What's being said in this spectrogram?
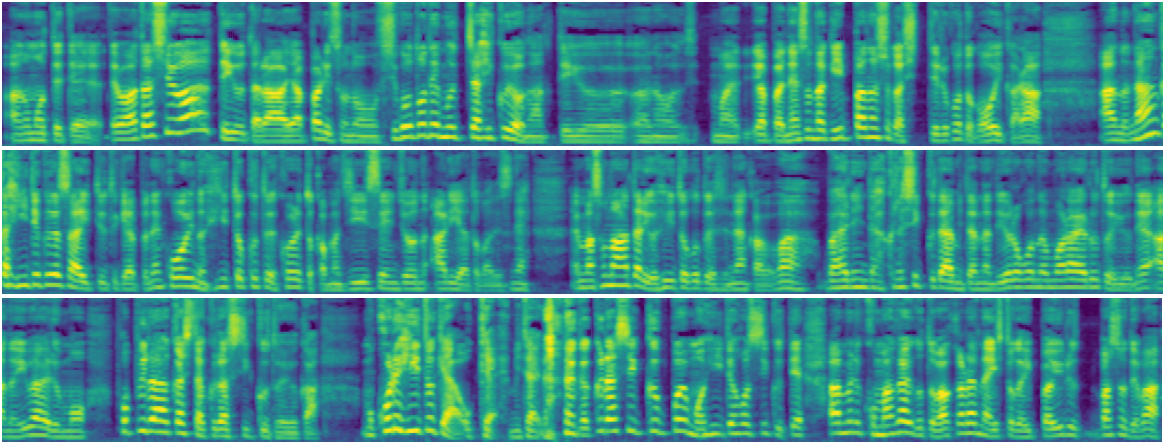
あの、思ってて。で、私はって言うたら、やっぱりその、仕事でむっちゃ引くよなっていう、あの、まあ、やっぱね、そんだけ一般の人が知ってることが多いから、あの、なんか弾いてくださいっていう時はやっぱね、こういうの弾いとくと、これとか、まあ、G 線上のアリアとかですね。まあ、そのあたりを弾いとくとですね、なんか、わあ、バイオリンだ、クラシックだ、みたいなんで喜んでもらえるというね、あの、いわゆるもう、ポピュラー化したクラシックというか、もうこれ弾いときゃ OK! みたいな、なんかクラシックっぽいもん弾いてほしくて、あんまり細かいことわからない人がいっぱいいる場所では、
